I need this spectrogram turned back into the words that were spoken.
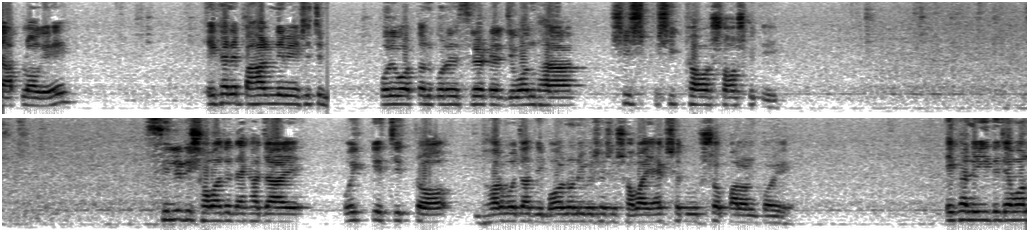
জাপলংয়ে এখানে পাহাড় নেমে এসেছে পরিবর্তন করে সিলেটের জীবনধারা শিক্ষা ও সংস্কৃতি। সিলেটি সমাজে দেখা যায়, ঐক্যের চিত্র ধর্ম জাতি বর্ণ নির্বিশেষে সবাই একসাথে উৎসব পালন করে। এখানে ঈদে যেমন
